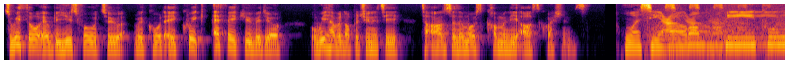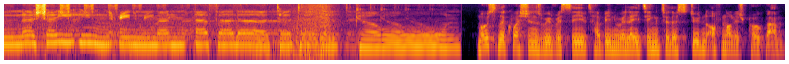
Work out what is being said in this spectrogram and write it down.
So we thought it would be useful to record a quick FAQ video where we have an opportunity to answer the most commonly asked questions. وسع ربي كل شيء علما أفلا تتذكرون Most of the questions we've received have been relating to the Student of Knowledge program.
